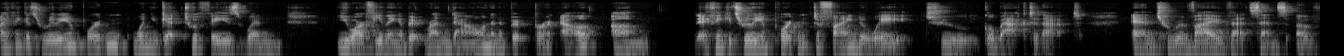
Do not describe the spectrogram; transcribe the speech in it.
i think it's really important when you get to a phase when you are feeling a bit run down and a bit burnt out um, i think it's really important to find a way to go back to that and to revive that sense of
